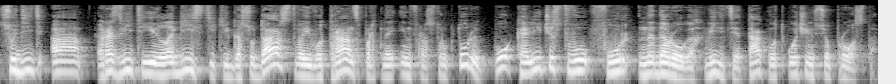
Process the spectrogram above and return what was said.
судить о развитии логистики государства, его транспортной инфраструктуры по количеству фур на дорогах. Видите, так вот очень все просто.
